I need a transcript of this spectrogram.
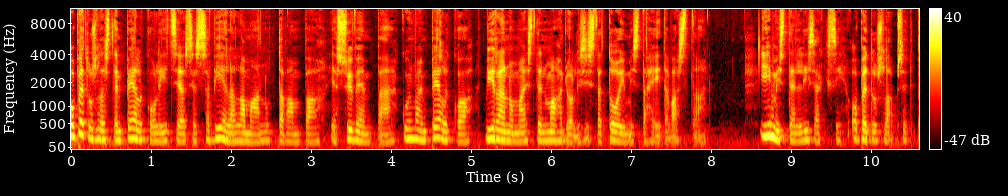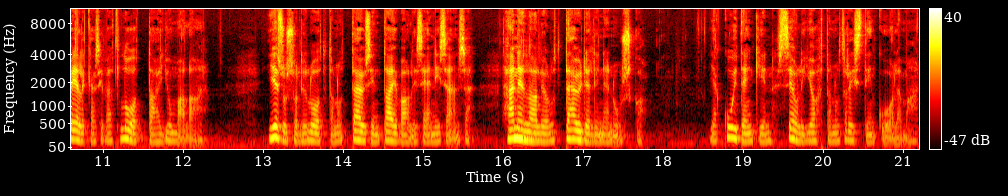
Opetuslasten pelko oli itse asiassa vielä lamaannuttavampaa ja syvempää kuin vain pelkoa viranomaisten mahdollisista toimista heitä vastaan. Ihmisten lisäksi opetuslapset pelkäsivät luottaa Jumalaan. Jeesus oli luottanut täysin taivaalliseen isänsä. Hänellä oli ollut täydellinen usko. ja kuitenkin se oli johtanut ristin kuolemaan.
